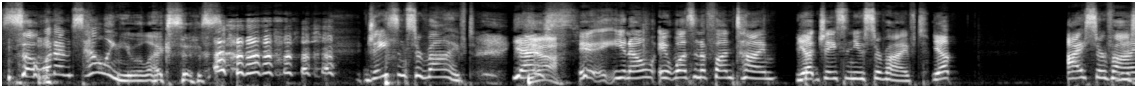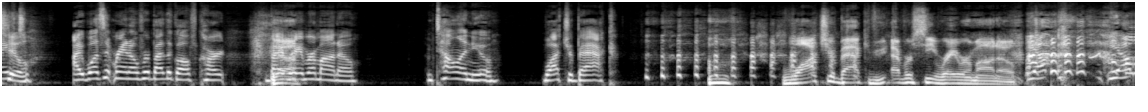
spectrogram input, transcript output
So what I'm telling you, Alexis, Jason survived. Yes. It- you know, it wasn't a fun time. Yep. But Jason, you survived. Yep. I survived. You too. I wasn't ran over by the golf cart by Yeah. Ray Romano. I'm telling you, watch your back. Oh, watch your back if you ever see Ray Romano. Yep. yep.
